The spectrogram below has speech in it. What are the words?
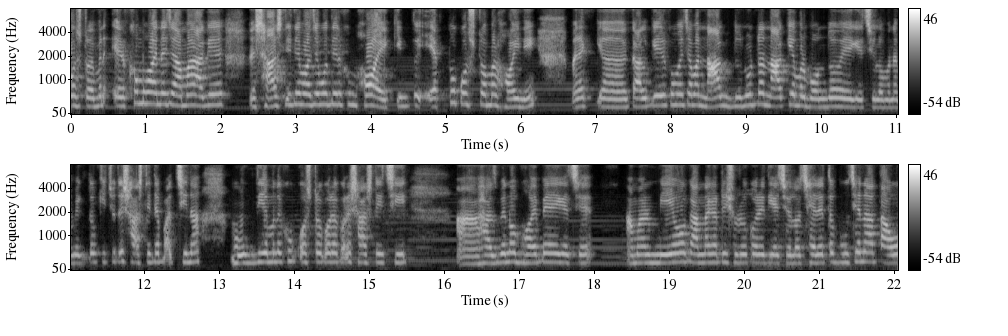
কষ্ট হয়। মানে এরকম হয় না যে আমার আগে শ্বাস নিতে মাঝে মধ্যে এরকম হয়, কিন্তু এত কষ্ট আমার হয়নি। মানে কালকে এরকম হয়েছে, আমার নাক দুটোটা নাকই আমার বন্ধ হয়ে গেছিল। মানে আমি একদম কিছুতে শ্বাস নিতে পারছি না। মুখ দিয়ে মানে খুব কষ্ট করে করে শ্বাস নিচ্ছি। হাজবেন্ডও ভয় পেয়ে গেছে। আমার মেয়েও কান্নাকাটি শুরু করে দিয়েছিল। ছেলে তো বুঝে না, তাও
